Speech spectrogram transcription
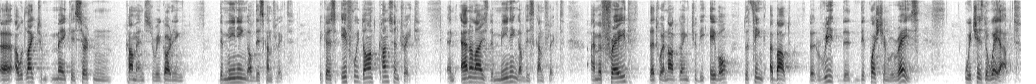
uh, I would like to make a certain comments regarding the meaning of this conflict. Because if we don't concentrate and analyze the meaning of this conflict, I'm afraid that we're not going to be able to think about the, the, the question we raise, which is the way out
